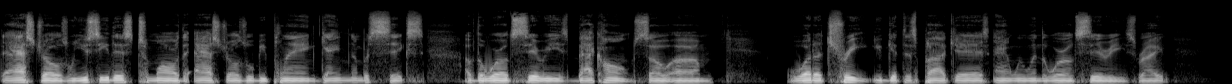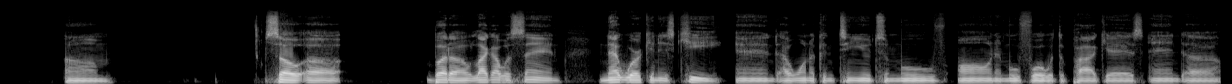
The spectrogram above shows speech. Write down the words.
The Astros, when you see this tomorrow, the Astros will be playing game number six of the World Series back home. So, um, what a treat. You get this podcast and we win the World Series, right? Um, so, uh, but uh, like I was saying, networking is key, and I want to continue to move on and move forward with the podcast, and uh,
